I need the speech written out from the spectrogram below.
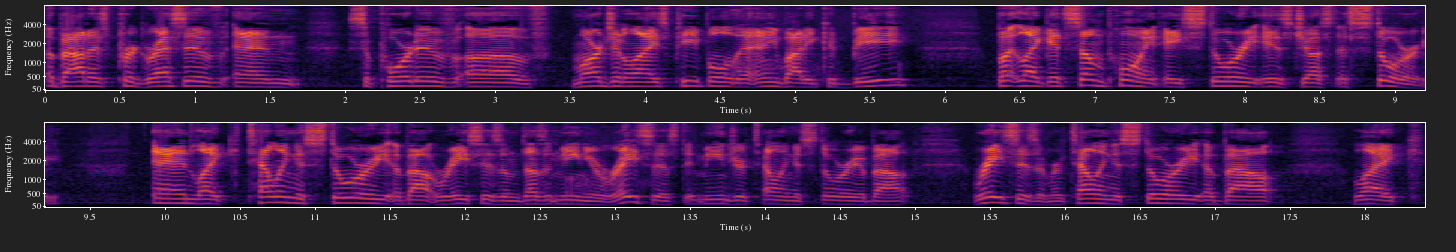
about as progressive and supportive of marginalized people that anybody could be. But like at some point a story is just a story and like telling a story about racism doesn't mean you're racist. It means you're telling a story about racism or telling a story about like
